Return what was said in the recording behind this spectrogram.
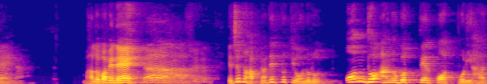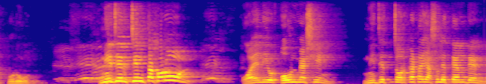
নেয় না। ভালোভাবে নেয়? এজন্য আপনাদের প্রতি অনুরোধ অন্ধ আনুগত্যের পথ পরিহার করুন। নিজের চিন্তা করুন। অয়েল ইউর ওন মেশিন নিজের চরকাটাই আসলে তেল দেন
